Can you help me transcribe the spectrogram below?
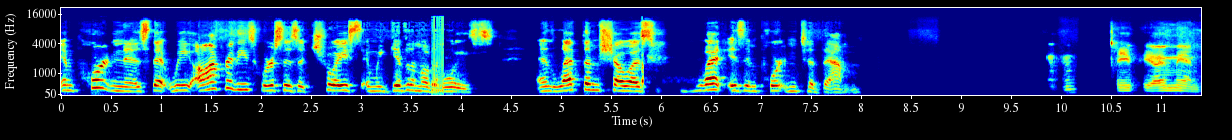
important is that we offer these horses a choice and we give them a voice and let them show us what is important to them. Amen.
